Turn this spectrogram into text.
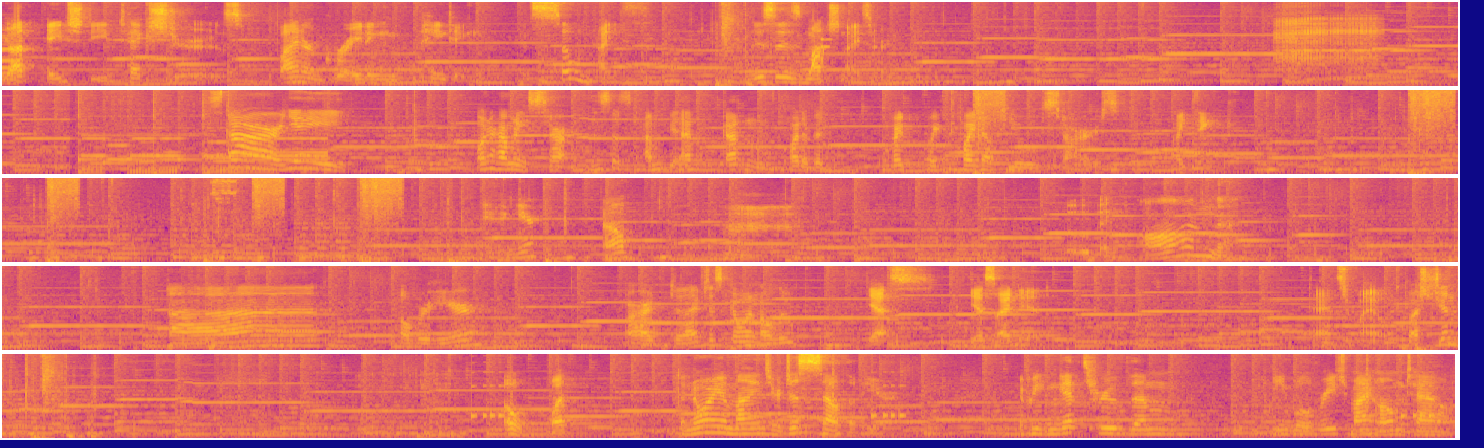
Got HD textures, finer grading painting. It's so nice. This is much nicer. Star, yay! Wonder how many stars. This is. i have gotten quite a bit, quite, quite, quite a few stars. I think. Anything here? No. Hmm. Moving on. Uh, over here. Alright, did I just go in a loop? Yes. Yes, I did. To answer my own question. Oh, what? The Noria mines are just south of here. If we can get through them, we will reach my hometown.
